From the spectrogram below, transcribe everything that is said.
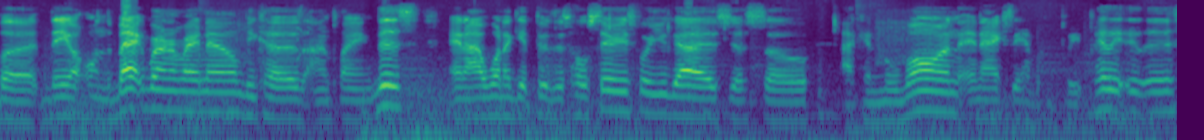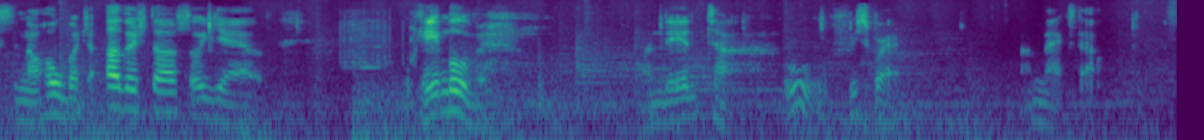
but they are on the back burner right now because I'm playing this and I want to get through this whole series for you guys just so I can move on and actually have a complete playlist and a whole bunch of other stuff so yeah, keep moving, one day at a time. Ooh, free scrap. I'm maxed out.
